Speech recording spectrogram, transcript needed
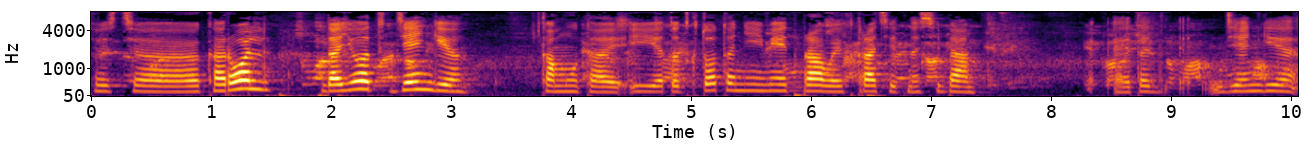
То есть э, король дает деньги кому-то, и этот кто-то не имеет права их тратить на себя. Это деньги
